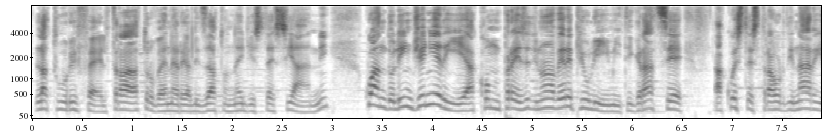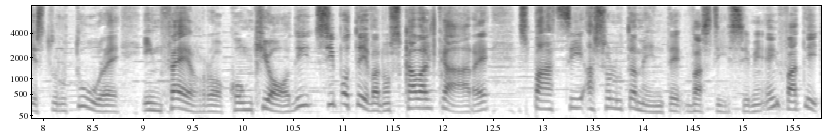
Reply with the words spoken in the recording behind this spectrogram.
la Tour Eiffel, tra l'altro venne realizzato negli stessi anni, quando l'ingegneria comprese di non avere più limiti, grazie a queste straordinarie strutture in ferro con chiodi si potevano scavalcare spazi assolutamente vastissimi. E infatti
